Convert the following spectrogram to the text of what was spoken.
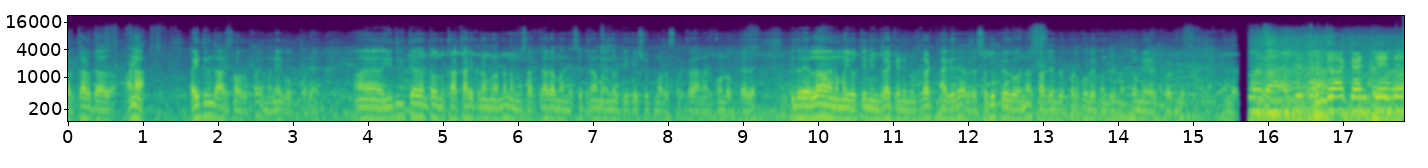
ಸರ್ಕಾರದ ಹಣ ಐದರಿಂದ ಆರು ಸಾವಿರ ರೂಪಾಯಿ ಮನೆಗೆ ಹೋಗ್ತದೆ. ಈ ರೀತಿಯಾದಂಥ ಒಂದು ಕಾ ಕಾರ್ಯಕ್ರಮಗಳನ್ನು ನಮ್ಮ ಸರ್ಕಾರ ಮಾನ್ಯ ಸಿದ್ದರಾಮಯ್ಯನವರು ಡಿ ಕೆ ಶಿವಕುಮಾರ್ ಸರ್ಕಾರ ನಡ್ಕೊಂಡು ಹೋಗ್ತಾ ಇದೆ. ಇದರೆಲ್ಲ ನಮ್ಮ ಇವತ್ತಿನ ಇಂದಿರಾ ಕ್ಯಾಂಟೀನ್ ಉದ್ಘಾಟನೆ ಆಗಿದೆ. ಅದರ ಸದುಪಯೋಗವನ್ನು ಸಾರ್ವಜನಿಕರು ಪಡ್ಕೋಬೇಕು ಅಂತ ಮತ್ತೊಮ್ಮೆ ಹೇಳ್ಕೊಂಡು ಇಂದಿರಾ ಕ್ಯಾಂಟೀನು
